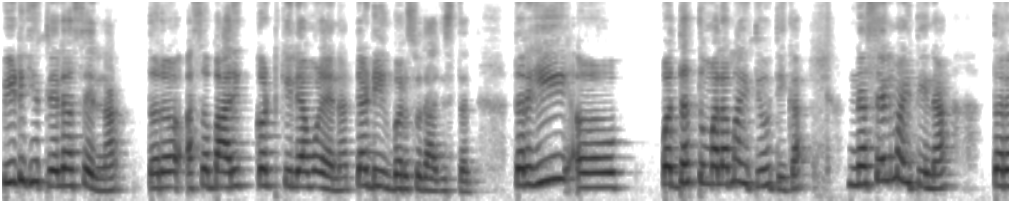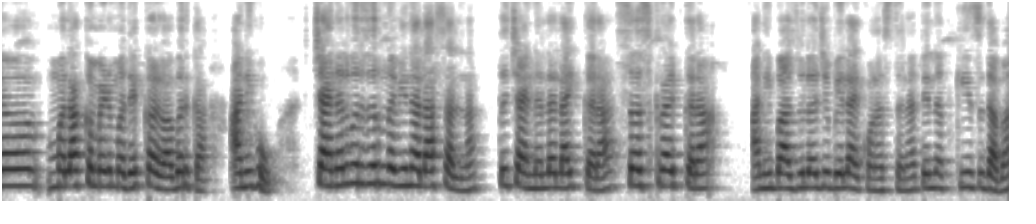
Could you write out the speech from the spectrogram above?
पीठ घेतलेलं असेल ना तर असं बारीक कट केल्यामुळे ना त्या डिगभर सुद्धा दिसतात. तर ही पद्धत तुम्हाला माहिती होती का? नसेल माहिती ना तर मला कमेंटमध्ये कळवा बरं का. आणि हो चॅनलवर जर नवीन आला असाल ना तर चॅनलला लाईक करा सबस्क्राईब करा आणि बाजूला जे बेल आयकॉन असतं ना ते नक्कीच दाबा.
